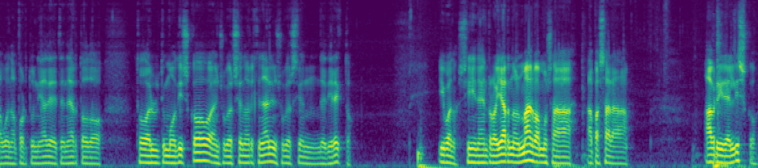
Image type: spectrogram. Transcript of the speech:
buena oportunidad de tener todo, todo el último disco en su versión original y en su versión de directo. Y bueno, sin enrollarnos más, vamos a, pasar a, abrir el disco.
